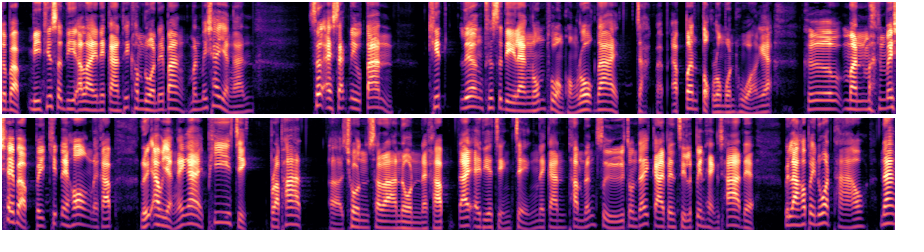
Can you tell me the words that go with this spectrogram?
จะแบบมีทฤษฎีอะไรในการที่คำนวณได้บ้าง มันไม่ใช่อย่างนั้นเซอร์ไอแซคนิวตันคิดเรื่องทฤษฎีแรงโน้มถ่วงของโลกได้จากแบบแอปเปิลตกลงบนหัวเงี้ยคือมันมันไม่ใช่แบบไปคิดในห้องนะครับ หรือเอาอย่างง่ายๆ พี่จิกประภาสชลศรานนท์นะครับ ได้ไอเดียเจ๋งๆ ในการทำหนังสือจนได้กลายเป็นศิลปินแห่งชาติเนี่ย เวลาเขาไปนวดเท้า นั่ง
